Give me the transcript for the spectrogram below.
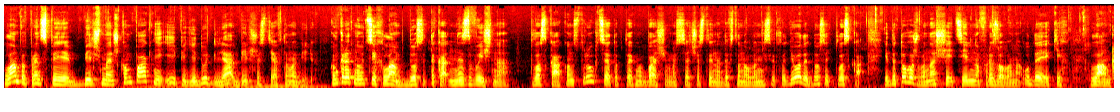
Лампи, в принципі, більш-менш компактні і підійдуть для більшості автомобілів. Конкретно у цих ламп досить така незвична пласка конструкція, тобто, як ми бачимо, ця частина, де встановлені світлодіоди, досить пласка. І до того ж, вона ще й цільно фрезована. У деяких ламп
